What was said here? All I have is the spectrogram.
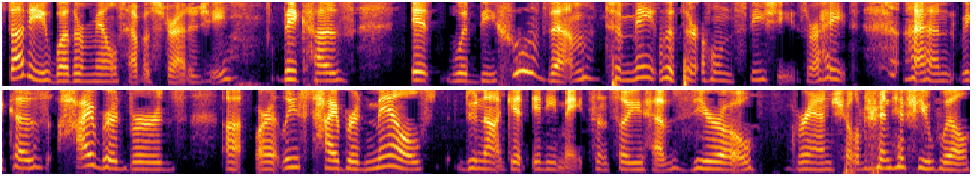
study whether males have a strategy because it would behoove them to mate with their own species, right? And because hybrid birds, uh, or at least hybrid males, do not get any mates. And so you have zero grandchildren, if you will,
